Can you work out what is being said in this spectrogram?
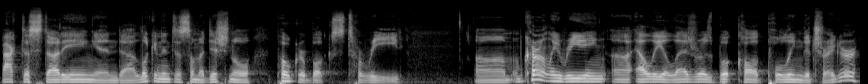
back to studying and uh, looking into some additional poker books to read. Um, I'm currently reading uh, Eli Elezra's book called Pulling the Trigger.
